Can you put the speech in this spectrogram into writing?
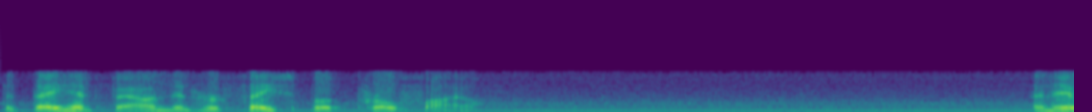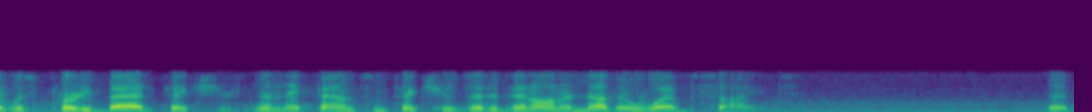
that they had found in her Facebook profile. And it was pretty bad pictures. Then they found some pictures that had been on another website that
